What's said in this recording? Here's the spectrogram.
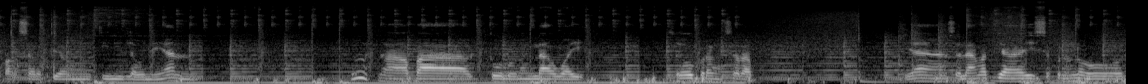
napakasarap yung kinilaw na yan. Uh, nakapagtulo ng laway. Sobrang sarap yan salamat guys sa panonood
